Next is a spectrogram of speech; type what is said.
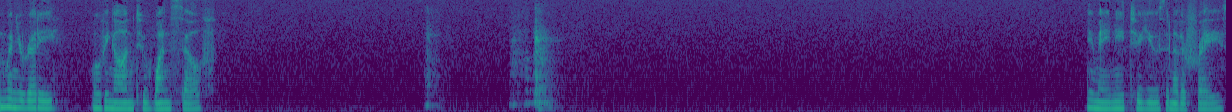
And when you're ready, moving on to oneself. You may need to use another phrase.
